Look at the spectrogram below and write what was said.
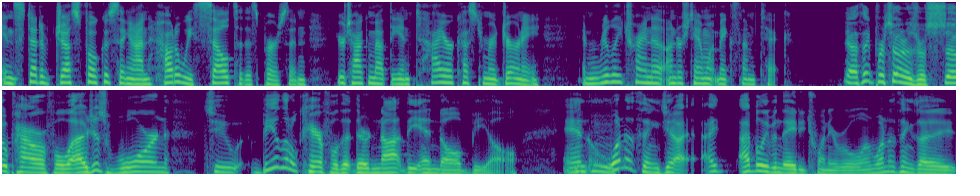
instead of just focusing on how do we sell to this person, you're talking about the entire customer journey and really trying to understand what makes them tick. Yeah, I think personas are so powerful. I just warn to be a little careful that they're not the end all be all. And mm-hmm. one of the things, you know, I, I believe in the 80 20 rule. And one of the things I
